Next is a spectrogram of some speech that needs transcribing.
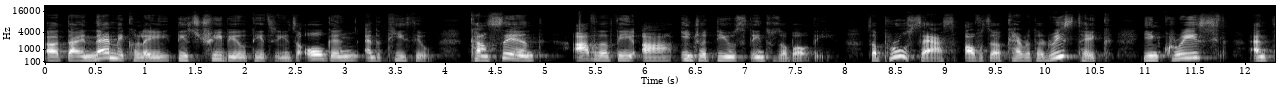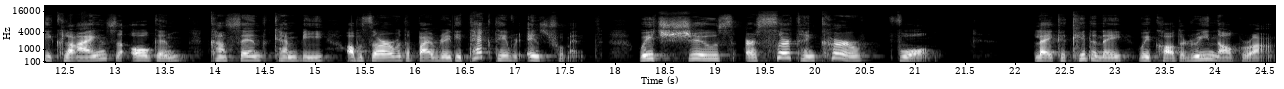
are dynamically distributed in the organ and the tissue concerned after they are introduced into the body. The process of the characteristic increase and declines the organ consent can be observed by the detective instrument which shows a certain curve form. Like a kidney, we call the renogram.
